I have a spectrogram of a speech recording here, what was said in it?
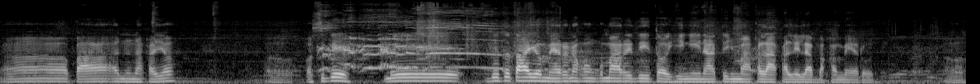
Ah, pa ano na kayo? Oh, o sige, may dito tayo, meron akong kumari dito. Hingi natin yung mga kalakal nila baka meron. Oh.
